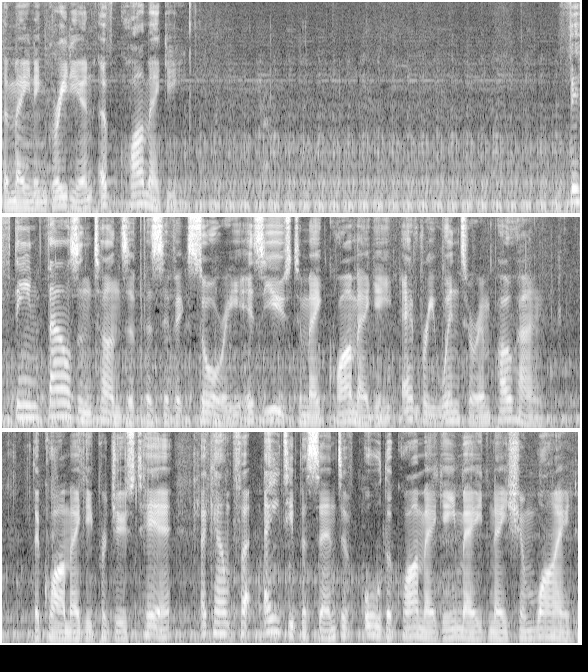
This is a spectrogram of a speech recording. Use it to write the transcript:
the main ingredient of gwamegi. 15,000 tons of Pacific saury is used to make gwamegi every winter in Pohang. The gwamegi produced here account for 80% of all the gwamegi made nationwide.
